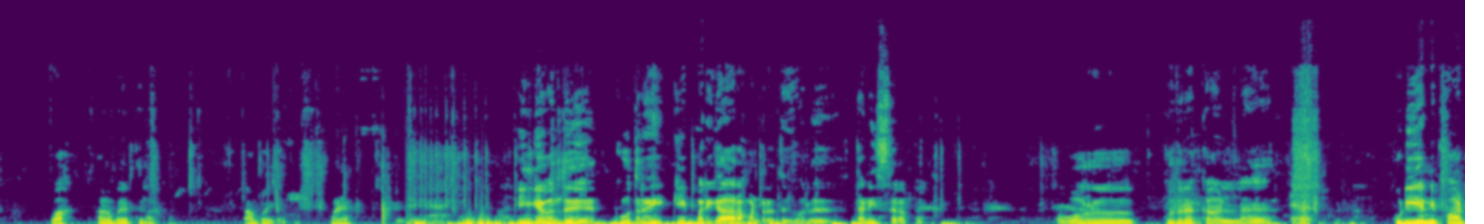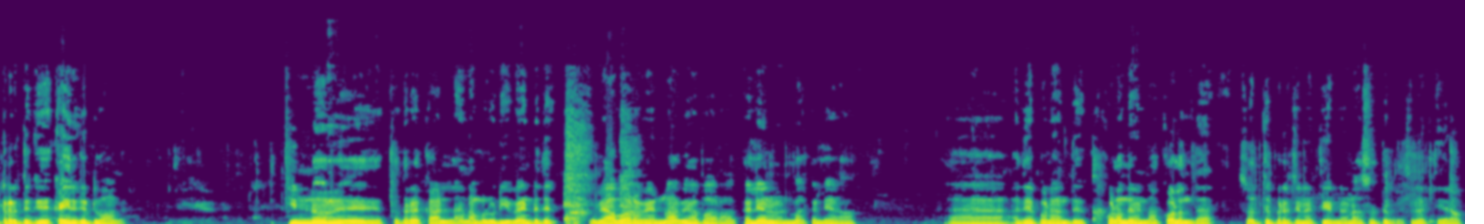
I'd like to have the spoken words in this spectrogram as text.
வா அங்க போய் எடுத்துக்கலாம். நான் போயிட்டேன் வாயா. இங்க வந்து குதிரைக்கு பரிகாரம் பண்றது ஒரு தனி சிறப்பு. ஒரு குதிரை காலில் குடியை நிப்பாட்டுறதுக்கு கயிறு கட்டுவாங்க. இன்னொரு குதிரை காலில் நம்மளுடைய வேண்டுதல் வியாபாரம் வேணுமா வியாபாரம் கல்யாணம் வேணுமா கல்யாணம். அதே போல் வந்து குழந்தை வேணுன்னா குழந்த சொத்து பிரச்சனை தீரணுன்னா சொத்து பிரச்சனை தீரும்.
